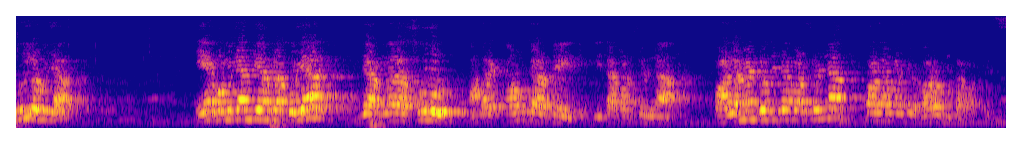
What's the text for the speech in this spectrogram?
দুই অভিযান। এক অভিযান দিয়ে আমরা কইয়া যে আপনারা সুর আমার কাউন্টার দেন দিতে পারছেন না। পার্লামেন্টও দিতে পারছেন না, পার্লামেন্টের ভারত দিতে পারছেন না।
